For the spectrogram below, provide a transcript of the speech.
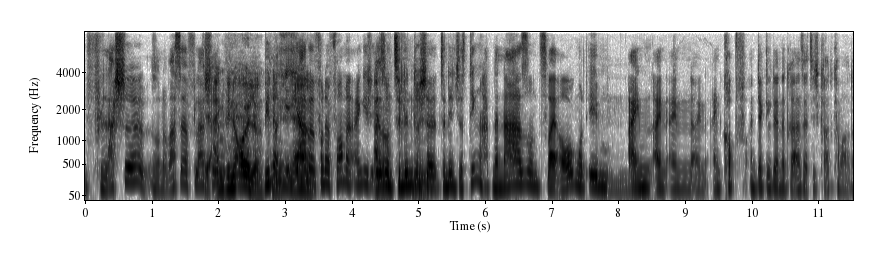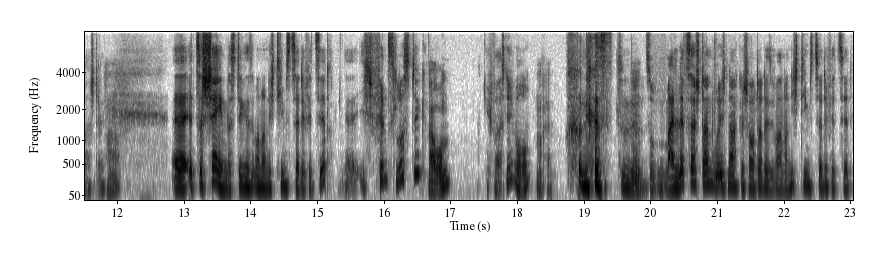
Flasche, so eine Wasserflasche. Ja, eigentlich wie eine Eule. Wie eine, ja, ja, aber von der Form her eigentlich also, eher so ein zylindrische, mhm. zylindrisches Ding. Hat eine Nase und zwei Augen und eben mhm. ein, ein, ein, ein, ein Kopf, ein Deckel, der eine 360-Grad-Kamera darstellt. Mhm. Äh, it's a shame, das Ding ist immer noch nicht Teams zertifiziert. Äh, ich finde es lustig. Warum? Ich weiß nicht warum. Okay. Das, so mein letzter Stand, wo ich nachgeschaut hatte, sie war noch nicht Teams zertifiziert.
